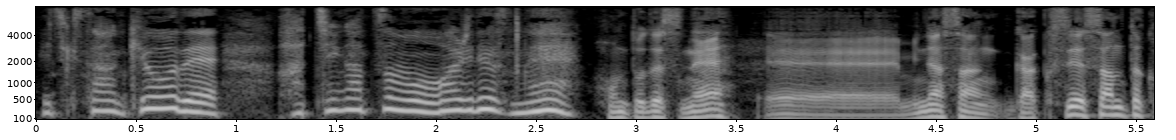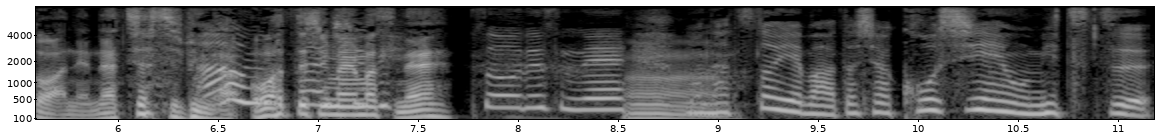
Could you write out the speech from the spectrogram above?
市木さん今日で8月も終わりですね。本当ですね、えー、皆さん学生さんとかはね夏休みが終わってしまいますね。そうですね、うん。もう夏といえば私は甲子園を見つつ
